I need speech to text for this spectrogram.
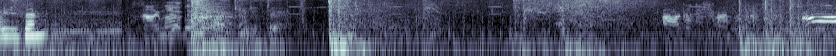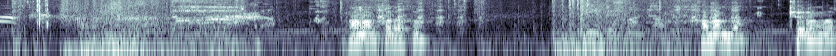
O yüzden Hamam tarafı. Bir düşman kaldı. Hamamda. Körüm var.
